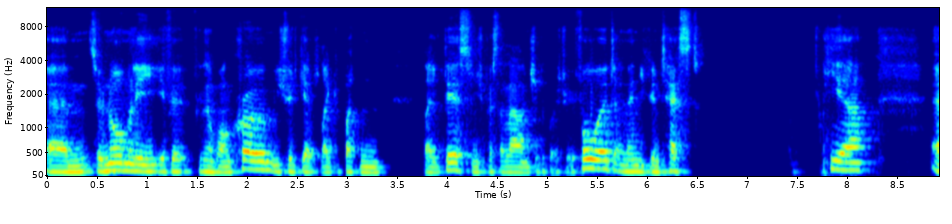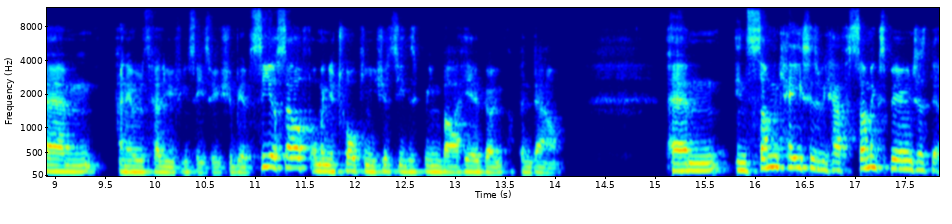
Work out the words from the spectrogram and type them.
Um, so normally, if it, for example, on Chrome, you should get like a button like this, and you press allow and should be quite straightforward. And then you can test here, um, and it will tell you if you can see. So you should be able to see yourself, and when you're talking, you should see this green bar here going up and down. Um, in some cases, we have some experiences that,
